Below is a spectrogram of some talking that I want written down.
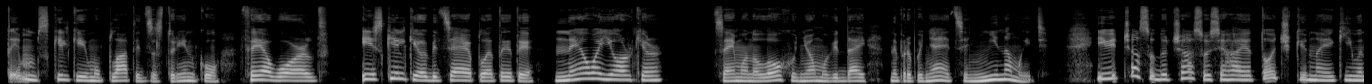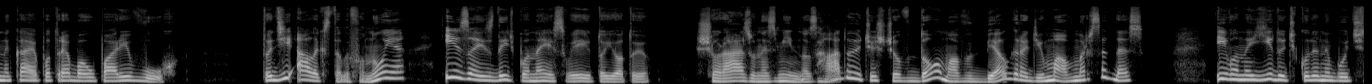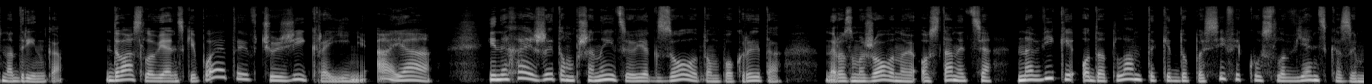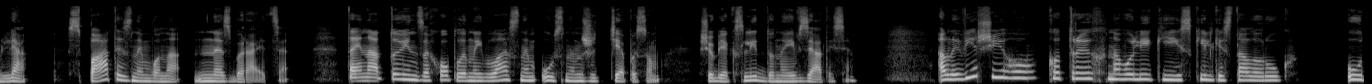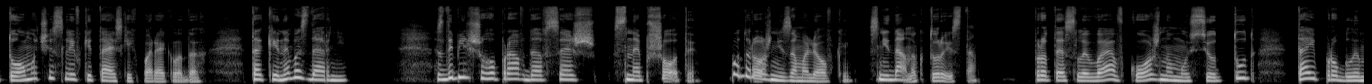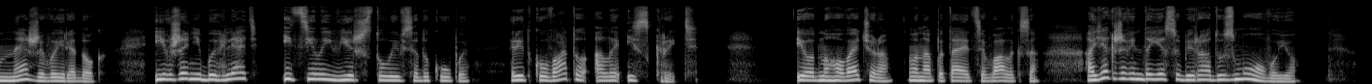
тим, скільки йому платить за сторінку Thea World, і скільки обіцяє платити Нео Йоркер, цей монолог у ньому віддай не припиняється ні на мить, і від часу до часу сягає точки, на якій виникає потреба у парі вух. Тоді Алекс телефонує і заїздить по неї своєю Тойотою, щоразу незмінно згадуючи, що вдома в Белграді мав Мерседес, і вони їдуть куди-небудь на дрінка. Два слов'янські поети в чужій країні, а я і нехай житом пшеницею, як золотом покрита, нерозмежованою останеться навіки од Атлантики до Пасіфіку слов'янська земля, спати з ним вона не збирається. Та й надто він захоплений власним усним життєписом, щоб як слід до неї взятися. Але вірші його, котрих наволік їй скільки стало рук, у тому числі в китайських перекладах, таки не бездарні. Здебільшого, правда, все ж снепшоти, подорожні замальовки, сніданок туриста. Проте сливе в кожному сюд тут та й проблемне живий рядок. І вже ніби глядь, і цілий вірш стулився докупи, рідкувато, але іскрить. І одного вечора вона питається в Алекса, а як же він дає собі раду з мовою?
